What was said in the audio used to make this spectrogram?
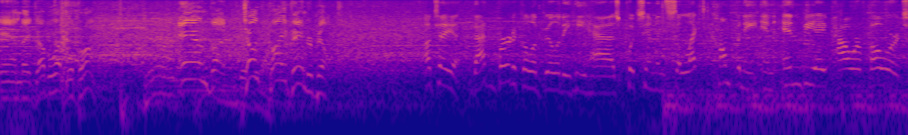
And they double up LeBron. And the dunk by Vanderbilt. I'll tell you, that vertical ability he has puts him in select company in NBA power forwards.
